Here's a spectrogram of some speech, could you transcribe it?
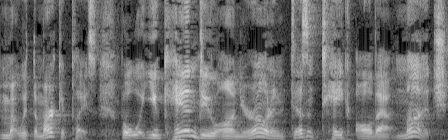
with the marketplace. But what you can do on your own, and it doesn't take all that much,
